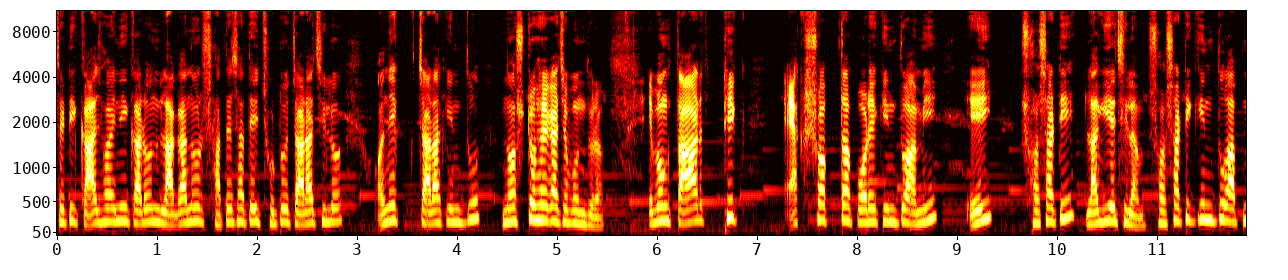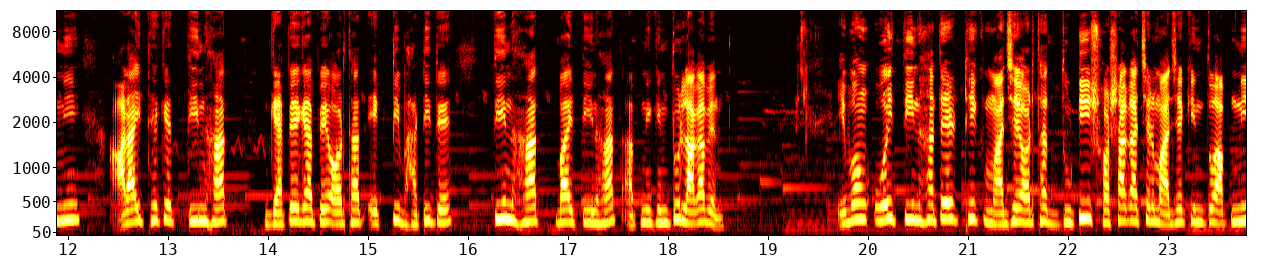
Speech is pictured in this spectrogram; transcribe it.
সেটি কাজ হয়নি কারণ লাগানোর সাথে সাথেই ছোট চারা ছিল। অনেক চারা কিন্তু নষ্ট হয়ে গেছে বন্ধুরা। এবং তার ঠিক এক সপ্তাহ পরে কিন্তু আমি এই শশাটি লাগিয়েছিলাম। শশাটি কিন্তু আপনি আড়াই থেকে তিন হাত গ্যাপে গ্যাপে, অর্থাৎ একটি ভাটিতে তিন হাত বাই তিন হাত আপনি কিন্তু লাগাবেন। এবং ওই তিন হাতের ঠিক মাঝে, অর্থাৎ দুটি শশা গাছের মাঝে কিন্তু আপনি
